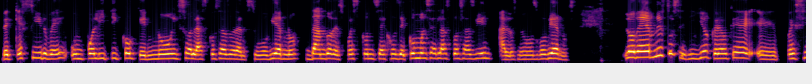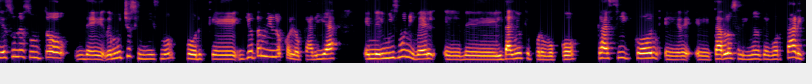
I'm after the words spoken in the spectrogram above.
de qué sirve un político que no hizo las cosas durante su gobierno, dando después consejos de cómo hacer las cosas bien a los nuevos gobiernos. Lo de Ernesto Cedillo creo que eh, pues sí es un asunto de, mucho cinismo porque yo también lo colocaría en el mismo nivel eh, del daño que provocó casi con eh, Carlos Salinas de Gortari,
